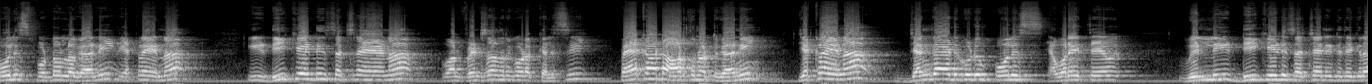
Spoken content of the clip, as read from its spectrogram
పోలీస్ ఫోటోల్లో కానీ ఎక్కడైనా ఈ డీకేటీ సత్యనారాయణ వాళ్ళ ఫ్రెండ్స్ అందరూ కూడా కలిసి పేకాట ఆడుతున్నట్టు కానీ ఎక్కడైనా జంగాడిగూడెం పోలీస్ ఎవరైతే వెళ్ళి డీకేటీ సత్యనారాయణ ఇంటి దగ్గర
